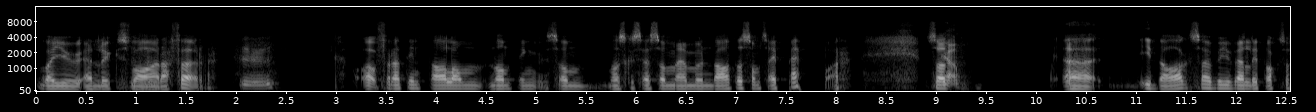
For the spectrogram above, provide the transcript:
var ju en lyxvara mm. förr. Mm. Och för att inte tala om någonting som man ska säga som är mundat och som säger peppar. Så ja. att, uh, idag så är vi ju väldigt också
